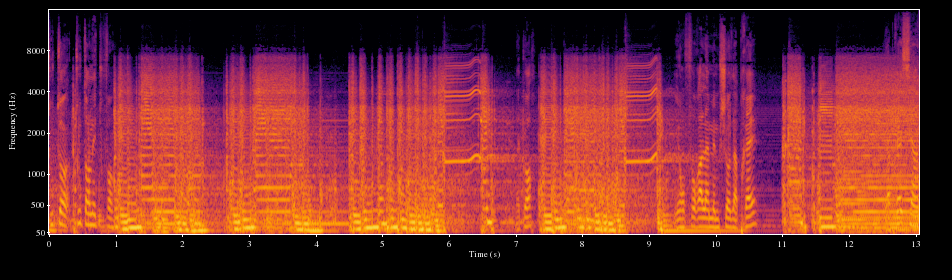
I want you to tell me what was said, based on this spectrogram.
Tout en, tout en étouffant. D'accord Et on fera la même chose après. Et après c'est un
